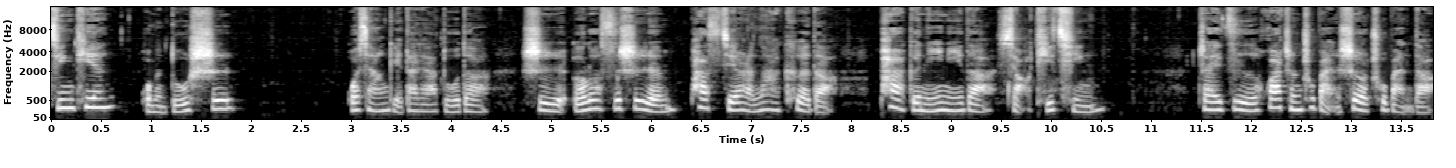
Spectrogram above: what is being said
今天我们读诗，我想给大家读的是俄罗斯诗人帕斯捷尔纳克的《帕格尼尼的小提琴》，摘自花城出版社出版的《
